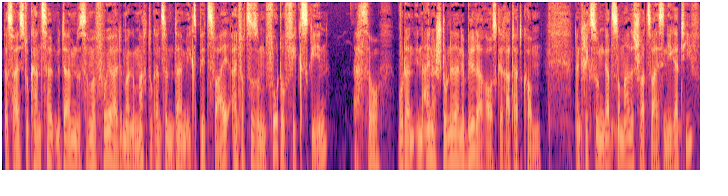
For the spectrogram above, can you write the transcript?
Das heißt, du kannst halt mit deinem, das haben wir vorher halt immer gemacht, du kannst halt mit deinem XP2 einfach zu so einem Fotofix gehen, Ach so. wo dann in einer Stunde deine Bilder rausgerattert kommen. Dann kriegst du ein ganz normales Schwarz-Weiß-Negativ.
